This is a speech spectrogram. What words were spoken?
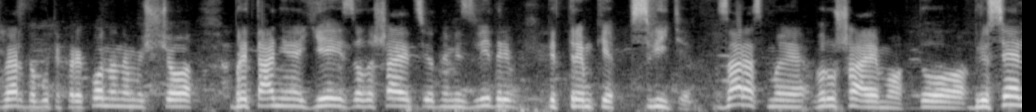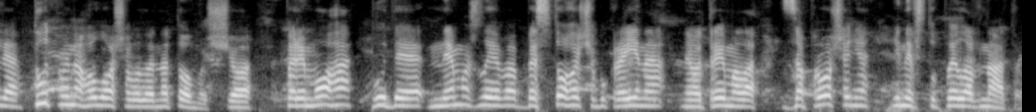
твердо бути переконаними, що Британія є і залишається одним із лідерів підтримки в світі. Зараз ми вирушаємо до Брюсселя. Тут ми наголошували на тому, що перемога буде неможлива без того, щоб Україна не отримала запрошення і не вступила в НАТО.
